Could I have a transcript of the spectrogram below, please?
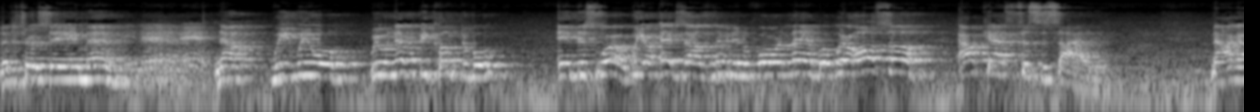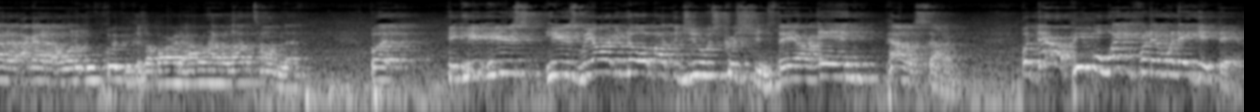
Let the church say amen. amen. Now, we, we, will, we will never be comfortable in this world. We are exiles living in a foreign land, but we're also outcasts to society. Now I gotta, I gotta, I want to move quickly because I've already, I don't have a lot of time left. But here's, here's, we already know about the Jewish Christians. They are in Palestine. But there are people waiting for them when they get there.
